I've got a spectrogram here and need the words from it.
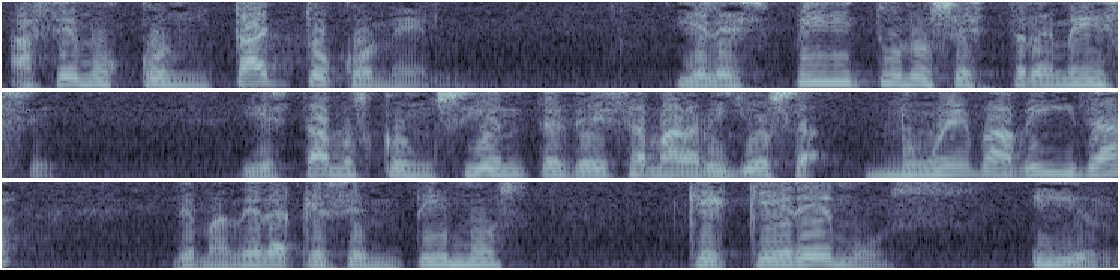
Hacemos contacto con Él y el Espíritu nos estremece y estamos conscientes de esa maravillosa nueva vida, de manera que sentimos que queremos ir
